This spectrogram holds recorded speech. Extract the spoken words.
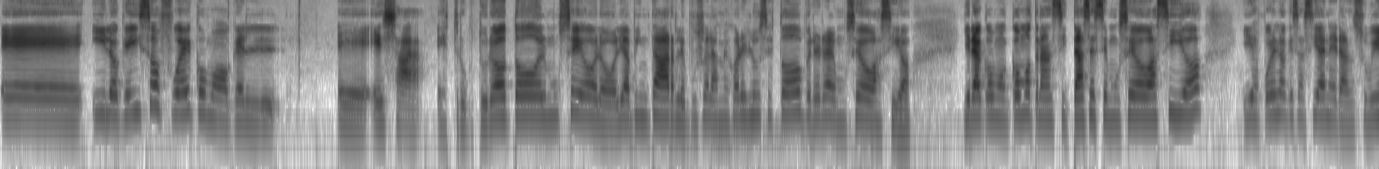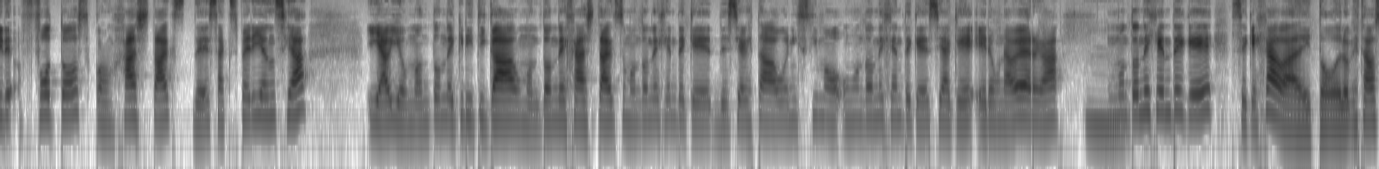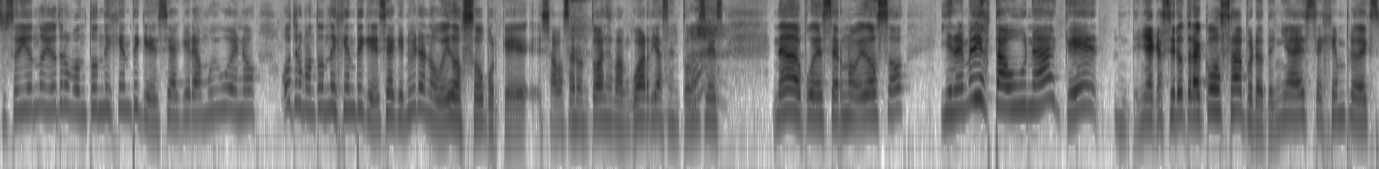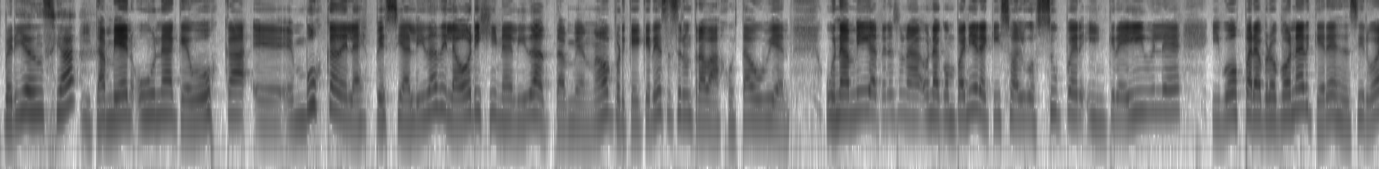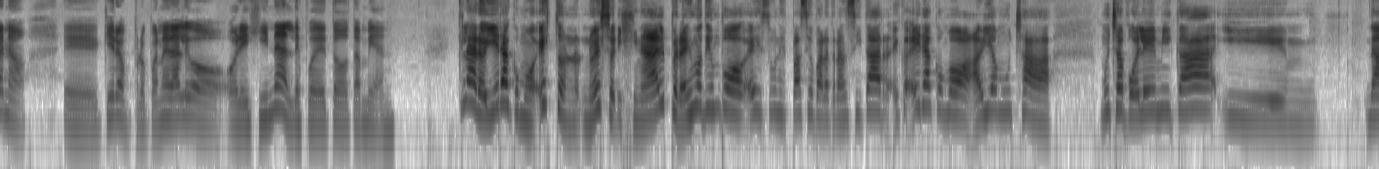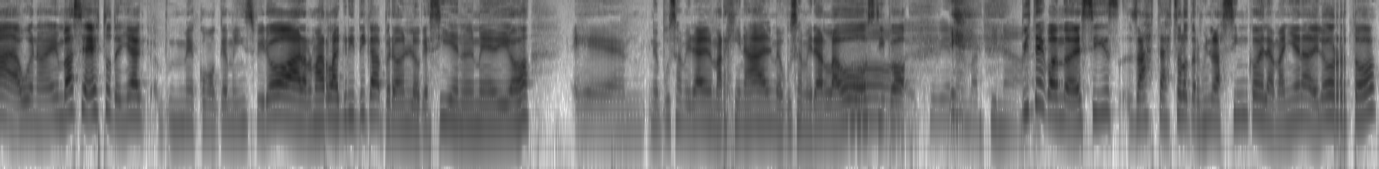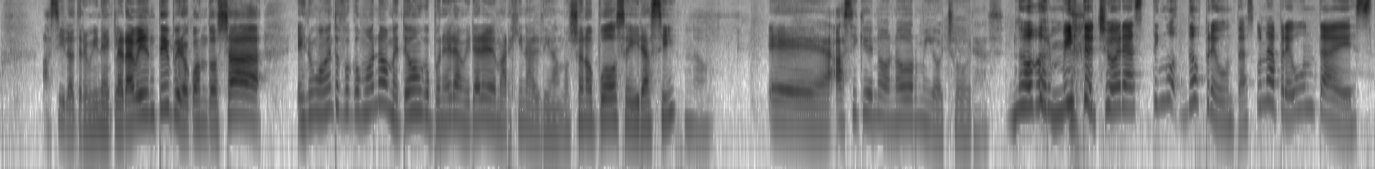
Eh, y lo que hizo fue como que el- eh, ella estructuró todo el museo, lo volvió a pintar, le puso las mejores luces, todo, pero era el museo vacío. Y era como cómo transitas ese museo vacío. Y después lo que se hacían eran subir fotos con hashtags de esa experiencia. Y había un montón de crítica, un montón de hashtags, un montón de gente que decía que estaba buenísimo, un montón de gente que decía que era una verga, un montón de gente que se quejaba de todo lo que estaba sucediendo y otro montón de gente que decía que era muy bueno, otro montón de gente que decía que no era novedoso porque ya pasaron todas las vanguardias, entonces nada puede ser novedoso. Y en el medio está una que tenía que hacer otra cosa, pero tenía ese ejemplo de experiencia. Y también una que busca, eh, en busca de la especialidad y la originalidad también, ¿no? Porque querés hacer un trabajo, está muy bien. Una amiga, tenés una, una compañera que hizo algo súper increíble y vos para proponer querés decir, bueno, eh, quiero proponer algo original después de todo también. Claro, y era como, esto no, no es original, pero al mismo tiempo es un espacio para transitar. Era como, había mucha, mucha polémica y mm, nada, bueno, en base a esto tenía, me, como que me inspiró a armar la crítica, pero en lo que sí, en el medio. eh, me puse a mirar el marginal, me puse a mirar la voz, tipo... qué bien el marginal. ¿Viste cuando decís, ya está, esto lo termino a las 5 de la mañana del orto? Así lo terminé claramente, pero cuando ya en un momento fue como, no, me tengo que poner a mirar el marginal, digamos. Yo no puedo seguir así. No. Eh, así que no, no dormí ocho horas. No dormiste ocho horas. Tengo dos preguntas. Una pregunta es,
